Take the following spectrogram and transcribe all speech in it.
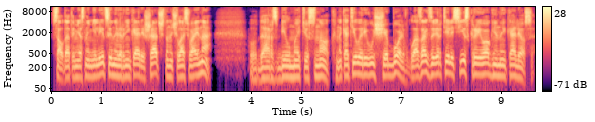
Солдаты местной милиции наверняка решат, что началась война. Удар сбил Мэтью с ног, накатила ревущая боль, в глазах завертелись искры и огненные колеса.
